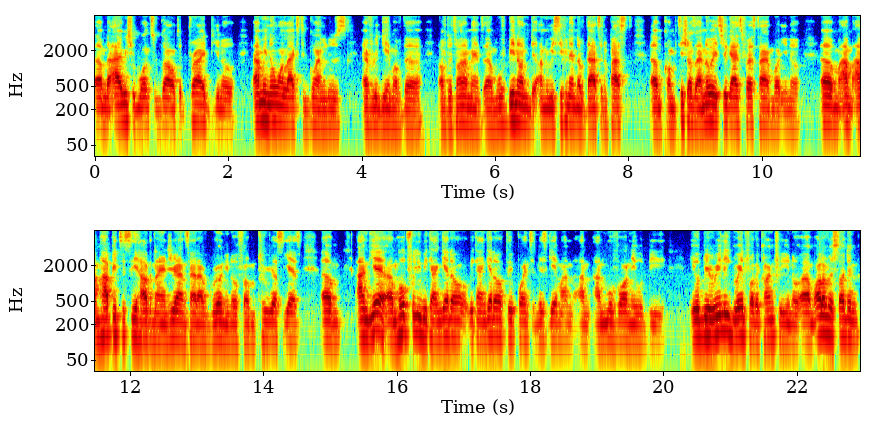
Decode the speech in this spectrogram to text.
Um, the Irish would want to go out with pride. You know, I mean, no one likes to go and lose every game of the of the tournament. Um, we've been on the on the receiving end of that in the past um, competitions. I know it's you guys' first time, but you know, um, I'm, I'm happy to see how the Nigerian side have grown, you know, from previous years. Um, and yeah, um, hopefully we can get all we can get all three points in this game and, and, and move on. It would be it would be really great for the country, you know. Um, all of a sudden,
